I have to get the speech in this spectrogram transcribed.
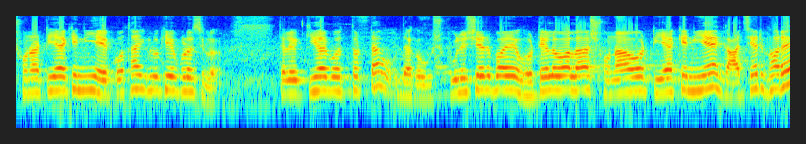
সোনাটিয়াকে নিয়ে কোথায় লুকিয়ে পড়েছিল? তাহলে কী হবে উত্তরটা? দেখো, পুলিশের ভয়ে হোটেলওয়ালা সোনা ও টিয়াকে নিয়ে গাছের ঘরে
